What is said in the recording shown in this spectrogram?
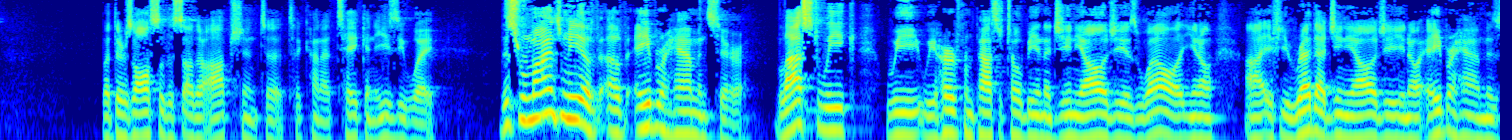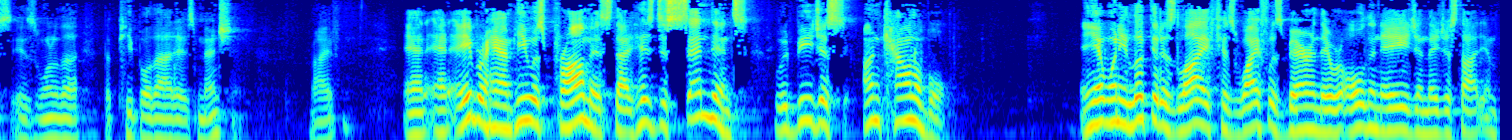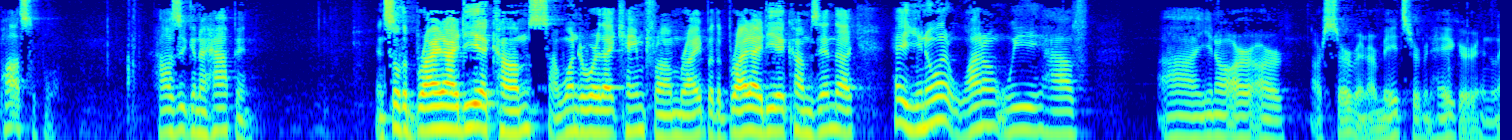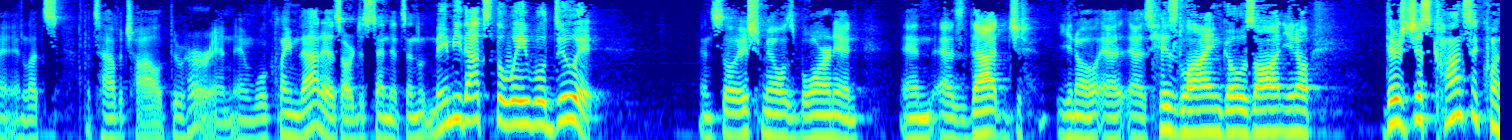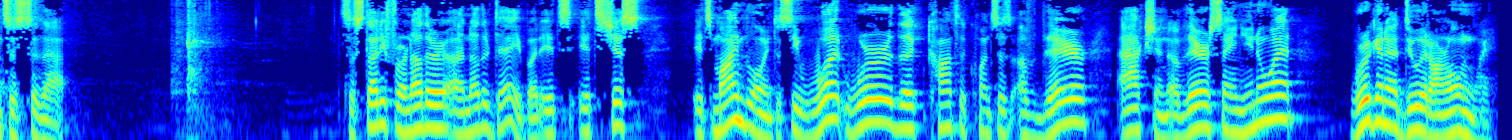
But there's also this other option to, to kind of take an easy way. This reminds me of, of Abraham and Sarah. Last week, we, we heard from Pastor Toby in the genealogy as well. You know, uh, if you read that genealogy, you know, Abraham is, is one of the, the people that is mentioned, right? And, and Abraham, he was promised that his descendants would be just uncountable. And yet, when he looked at his life, his wife was barren, they were old in age, and they just thought, impossible. How's it going to happen? And so the bright idea comes. I wonder where that came from, right? But the bright idea comes in that, hey, you know what? Why don't we have, uh, you know, our, our, our servant, our maidservant Hagar, and, and let's, let's have a child through her, and, and we'll claim that as our descendants. And maybe that's the way we'll do it. And so Ishmael is born, and, and as that, you know, as, as his line goes on, you know, there's just consequences to that. It's a study for another another day, but it's it's just it's mind blowing to see what were the consequences of their action, of their saying, you know what, we're gonna do it our own way.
